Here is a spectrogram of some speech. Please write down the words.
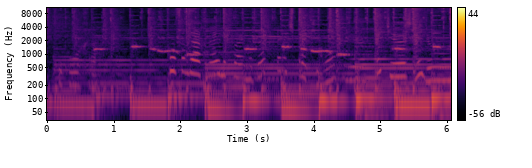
Ik hoor graag voor vandaag een hele fijne dag en ik spreek je morgen weer. Doei doei!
